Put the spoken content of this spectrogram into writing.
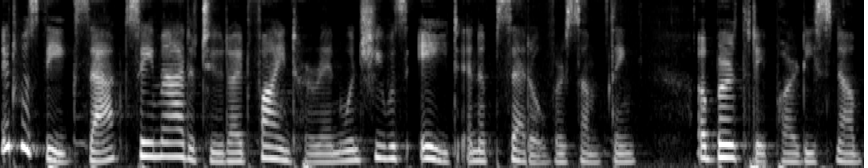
It was the exact same attitude I'd find her in when she was eight and upset over something a birthday party snub,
